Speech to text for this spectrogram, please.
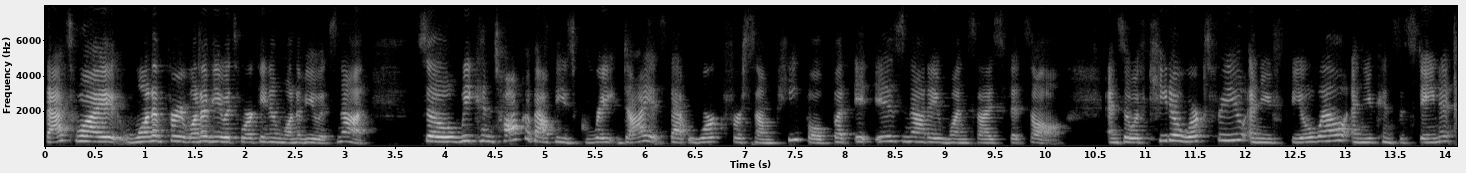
That's why one of for one of you it's working and one of you it's not. So we can talk about these great diets that work for some people, but it is not a one size fits all. And so if keto works for you and you feel well and you can sustain it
